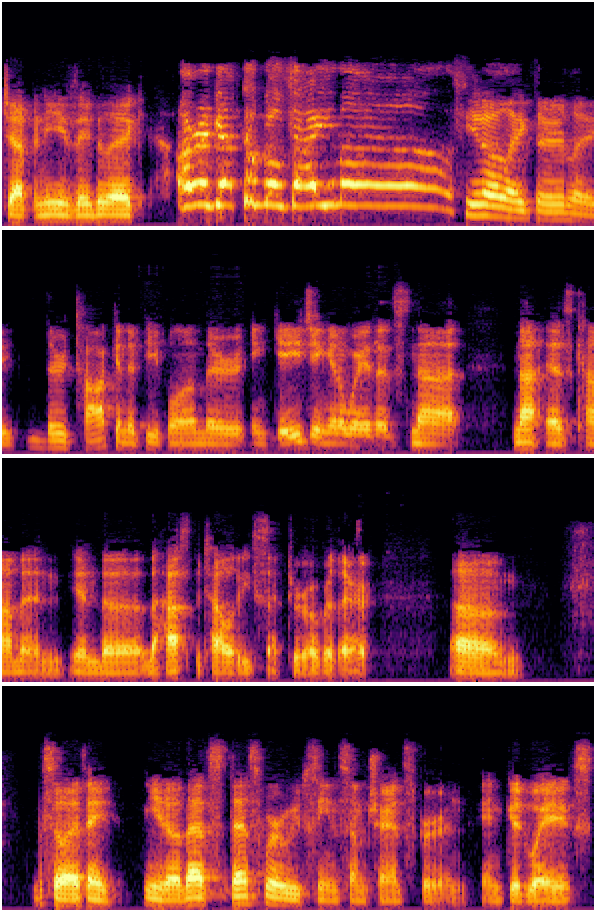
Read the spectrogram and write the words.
Japanese, they'd be like, "Arigato gozaimasu," you know, like they're like they're talking to people and they're engaging in a way that's not not as common in the the hospitality sector over there. Um, so I think you know that's that's where we've seen some transfer in, in good ways.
